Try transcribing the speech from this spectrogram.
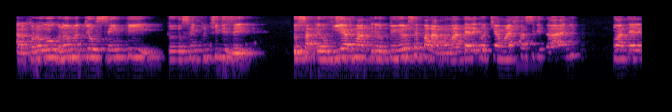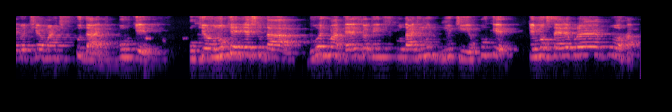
Cara, cronograma que eu sempre, que eu sempre utilizei. Eu, eu via as matérias, eu primeiro separava a matéria que eu tinha mais facilidade matéria que eu tinha mais dificuldade. Por quê? Porque eu não queria estudar duas matérias que eu tenho dificuldade no, no dia. Por quê? Porque meu cérebro é, porra,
